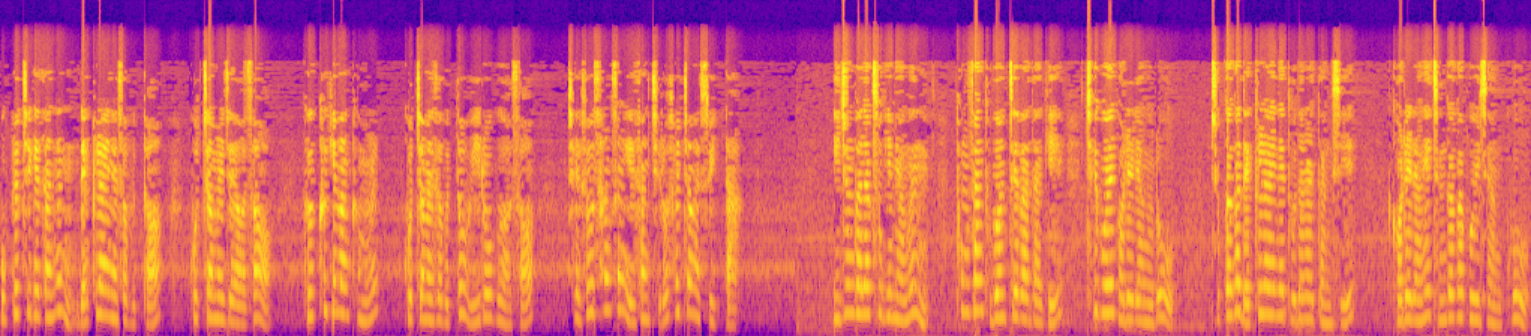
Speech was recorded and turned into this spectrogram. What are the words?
목표치 계산은 네클라인에서부터 고점을 재어서 그 크기만큼을 고점에서부터 위로 그어서 최소 상승 예상치로 설정할 수 있다. 이중바닥 속임형은 통상 두 번째 바닥이 최고의 거래량으로 주가가 네클라인에 도달할 당시 거래량의 증가가 보이지 않고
